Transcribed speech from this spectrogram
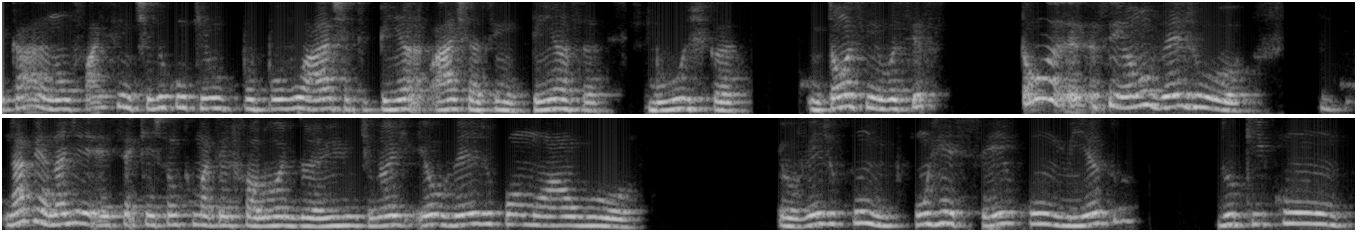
que, cara, não faz sentido com o que o, o povo acha, que pensa, acha, assim, pensa, busca. Então, assim, você... Então, assim, eu não vejo... Na verdade, essa questão que o Matheus falou de 2022, eu vejo como algo... Eu vejo com, com receio, com medo, do que com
